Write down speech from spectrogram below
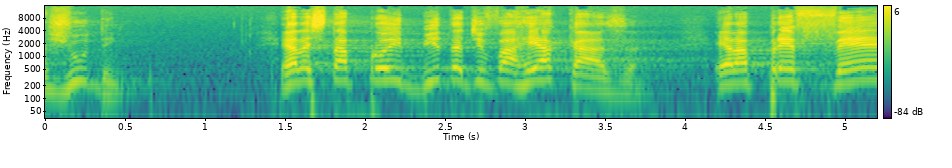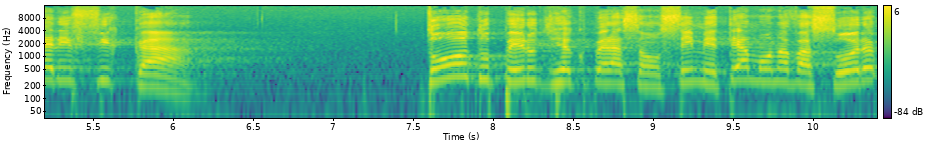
ajudem. Ela está proibida de varrer a casa. Ela prefere ficar todo o período de recuperação sem meter a mão na vassoura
